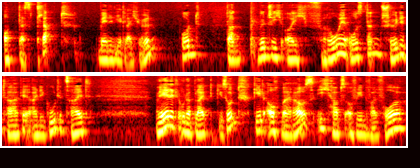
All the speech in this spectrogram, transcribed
Ob das klappt, werdet ihr gleich hören. Und dann wünsche ich euch frohe Ostern, schöne Tage, eine gute Zeit. Werdet oder bleibt gesund, geht auch mal raus. Ich habe es auf jeden Fall vor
